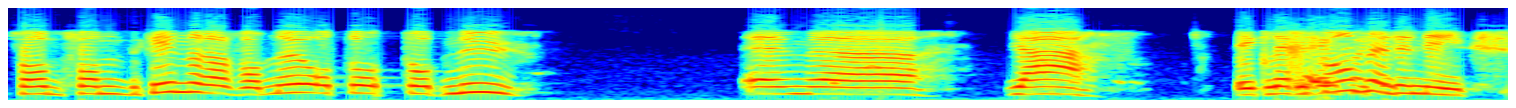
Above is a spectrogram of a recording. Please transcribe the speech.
van, van de kinderen van nul tot, tot nu. En eh, ja, Ik leg, er kan eventjes, verder niks.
